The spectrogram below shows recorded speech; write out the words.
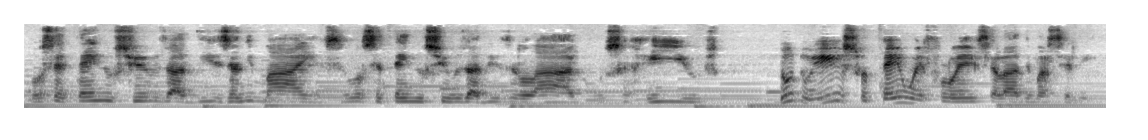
você tem nos filmes da Disney animais, você tem nos filmes da Disney lagos, rios, tudo isso tem uma influência lá de Marcelino.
